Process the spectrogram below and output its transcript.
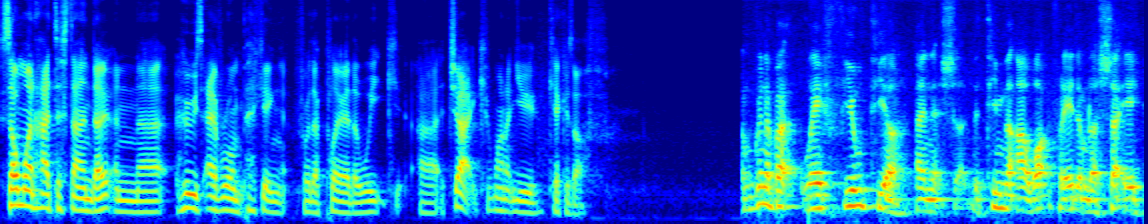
someone had to stand out. And uh, who's everyone picking for their player of the week? Uh, Jack, why don't you kick us off? I'm going a bit left field here, and it's the team that I work for, Edinburgh City,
